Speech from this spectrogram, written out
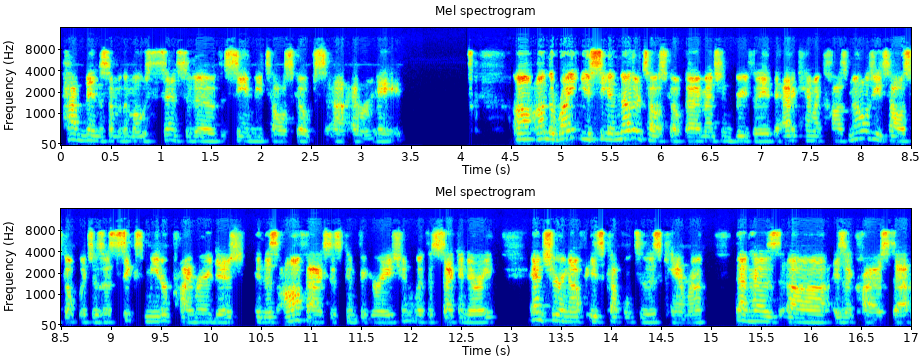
have been some of the most sensitive CMB telescopes uh, ever made. Uh, on the right, you see another telescope that I mentioned briefly, the Atacama Cosmology Telescope, which is a six meter primary dish in this off axis configuration with a secondary, and sure enough, is coupled to this camera that has, uh, is a cryostat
